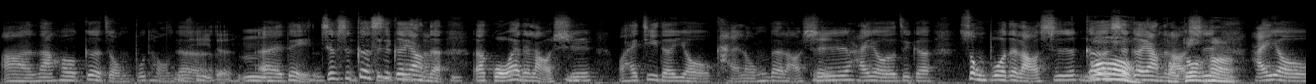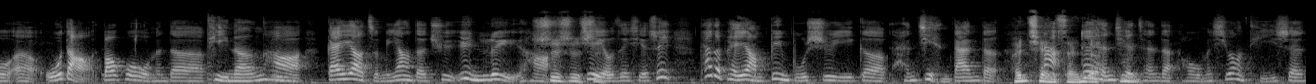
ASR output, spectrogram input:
啊、然后各种不同的嗯。哎对，就是各式各样的呃国外的老师，我还记得有凯龙的老师，对。还有这个宋波的老师，各哦式各样的老师。还有呃舞蹈，包括我们的体能哈，该要怎么样的去韵律哈，是是是借由这些，所以他的培养并不是一个很简单的、很浅层的，对，很浅嗯层的。我们希望提升。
